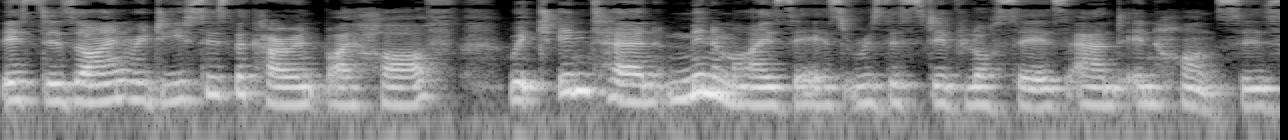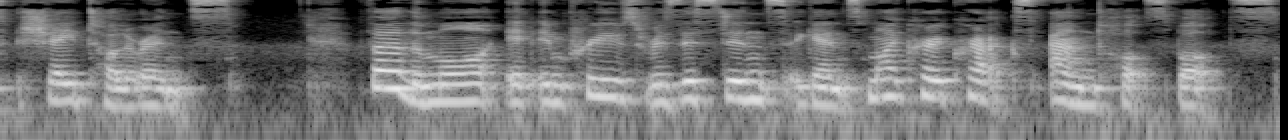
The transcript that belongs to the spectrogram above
This design reduces the current by half, which in turn minimises resistive losses and enhances shade tolerance. Furthermore, it improves resistance against micro cracks and hotspots.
